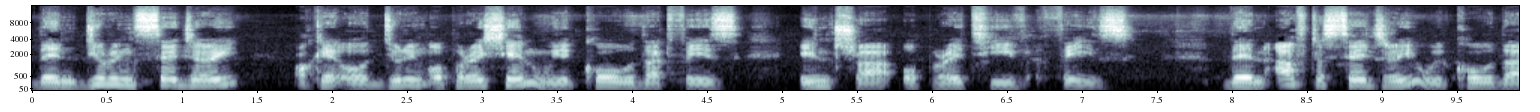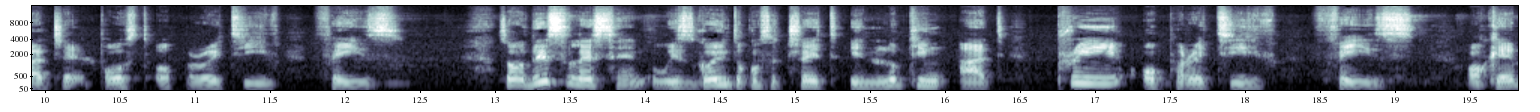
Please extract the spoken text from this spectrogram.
Then during surgery, okay, or during operation, we call that phase intra-operative phase. Then after surgery, we call that post-operative phase. So this lesson is going to concentrate in looking at pre-operative phase. Okay,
